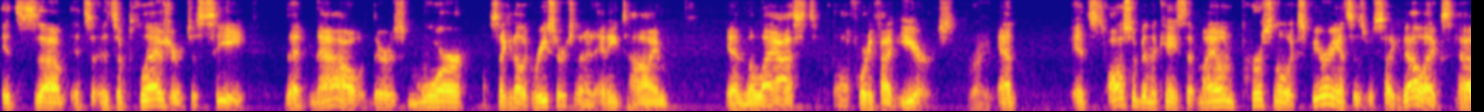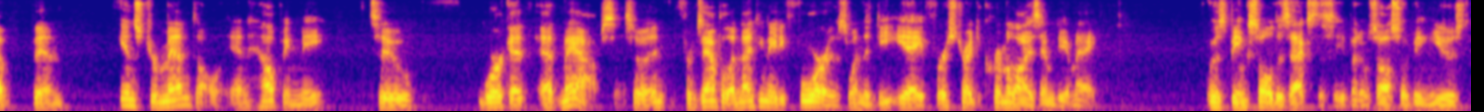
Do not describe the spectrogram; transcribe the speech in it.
it's um, it's it's a pleasure to see that now there's more psychedelic research than at any time in the last uh, 45 years. Right. And it's also been the case that my own personal experiences with psychedelics have been instrumental in helping me to work at, at MAPS. So, in, for example, in 1984 is when the DEA first tried to criminalize MDMA. It was being sold as ecstasy, but it was also being used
